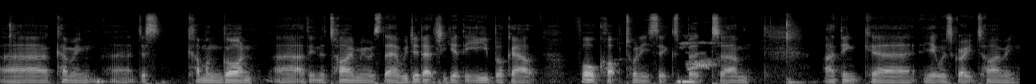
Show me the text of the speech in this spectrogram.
uh, coming, uh, just come and gone, uh, I think the timing was there. We did actually get the ebook out for COP26, but um, I think it was great timing.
